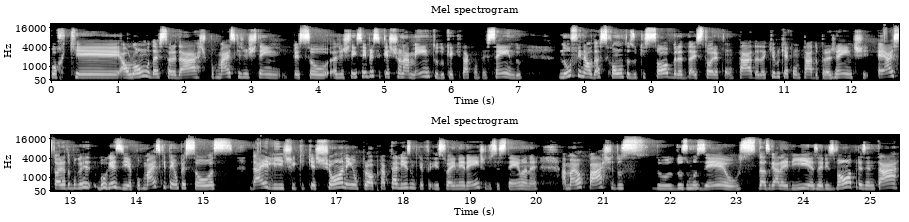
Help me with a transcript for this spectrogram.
porque ao longo da história da arte, por mais que a gente tem pessoa, a gente tem sempre esse questionamento do que está acontecendo, no final das contas, o que sobra da história contada, daquilo que é contado pra gente, é a história da burguesia. Por mais que tenham pessoas da elite que questionem o próprio capitalismo, porque isso é inerente do sistema, né? A maior parte dos, do, dos museus, das galerias, eles vão apresentar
